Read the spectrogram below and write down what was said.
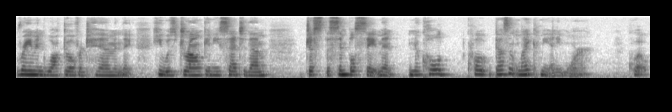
Raymond walked over to him and they, he was drunk, and he said to them just the simple statement Nicole, quote, doesn't like me anymore, quote.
